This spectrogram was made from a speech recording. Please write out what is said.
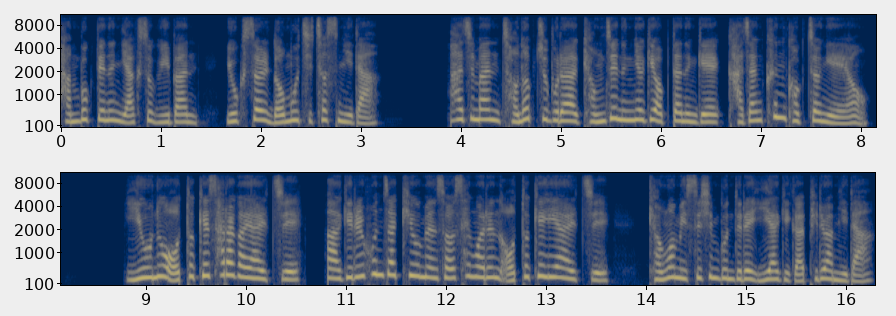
반복되는 약속 위반, 욕설 너무 지쳤습니다. 하지만 전업주부라 경제 능력이 없다는 게 가장 큰 걱정이에요. 이혼 후 어떻게 살아가야 할지, 아기를 혼자 키우면서 생활은 어떻게 해야 할지 경험 있으신 분들의 이야기가 필요합니다.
